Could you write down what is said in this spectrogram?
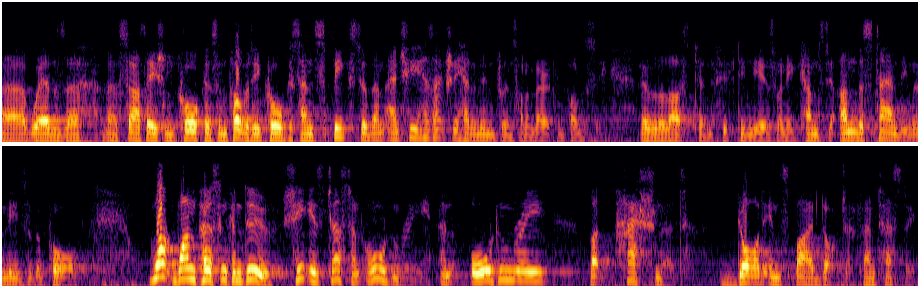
uh, where there's a, a, South Asian caucus and poverty caucus, and speaks to them. And she has actually had an influence on American policy over the last 10 to 15 years when it comes to understanding the needs of the poor. What one person can do, she is just an ordinary, an ordinary but passionate, God inspired doctor. Fantastic.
